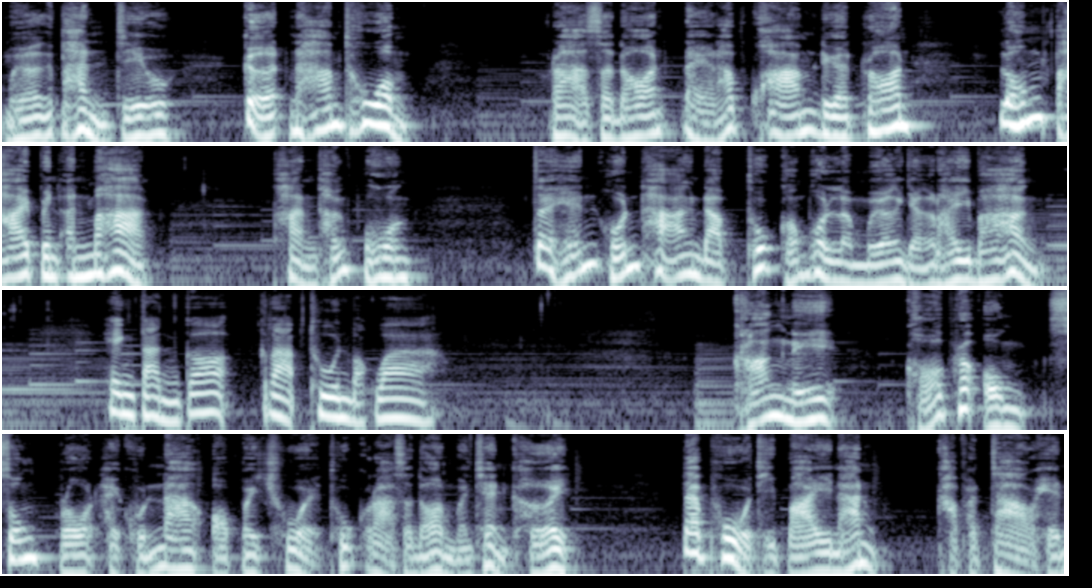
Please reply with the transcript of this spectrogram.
เมืองตั้นจิวเกิดน้ำท่วม ราษฎรได้รับความเดือดร้อน ล้มตายเป็นอันมาก ท่านทั้งปวง จะเห็นหนทางดับทุกข์ของพลเมืองอย่างไรบ้าง เฮงตันก็กราบทูลบอกว่า ครั้งนี้ขอพระองค์ทรงโปรดให้ขุนนางออกไปช่วยทุกราษฎรเหมือนเช่นเคย แต่ผู้ที่ไปนั้น ข้าพเจ้าเห็น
